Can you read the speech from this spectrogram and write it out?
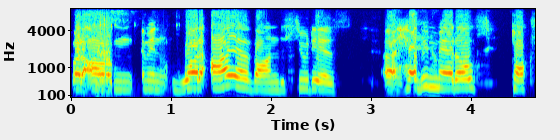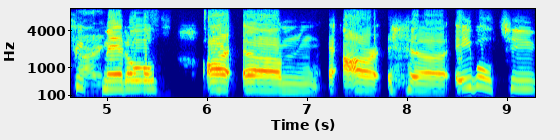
but um, I mean, what I have understood is uh, heavy metals, toxic metals are um, are uh, able to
